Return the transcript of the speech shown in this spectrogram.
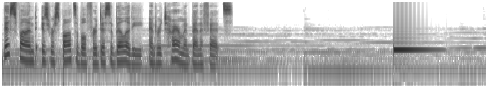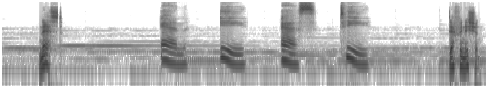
This fund is responsible for disability and retirement benefits. Nest. N. E. S. T. Definition.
